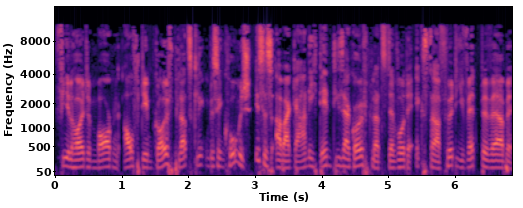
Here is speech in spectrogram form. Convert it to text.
fiel heute Morgen auf dem Golfplatz. Klingt ein bisschen komisch, ist es aber gar nicht, denn dieser Golfplatz, der wurde extra für die Wettbewerbe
